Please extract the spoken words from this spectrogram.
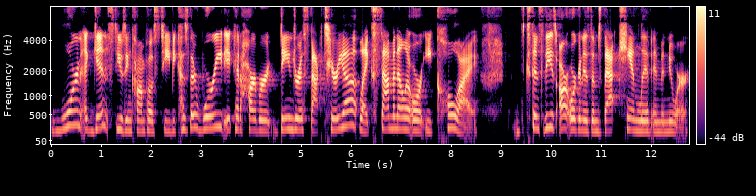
warn against using compost tea because they're worried it could harbor dangerous bacteria like Salmonella or E. coli, since these are organisms that can live in manure.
